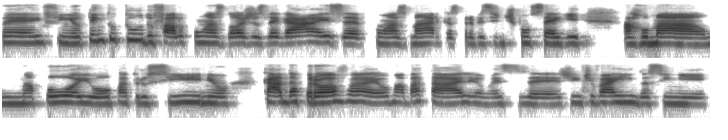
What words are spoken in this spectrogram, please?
é, enfim, eu tento tudo, falo com as lojas legais, é, com as marcas, para ver se a gente consegue arrumar um apoio ou patrocínio. Cada prova é uma batalha, mas é, a gente vai indo assim e,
